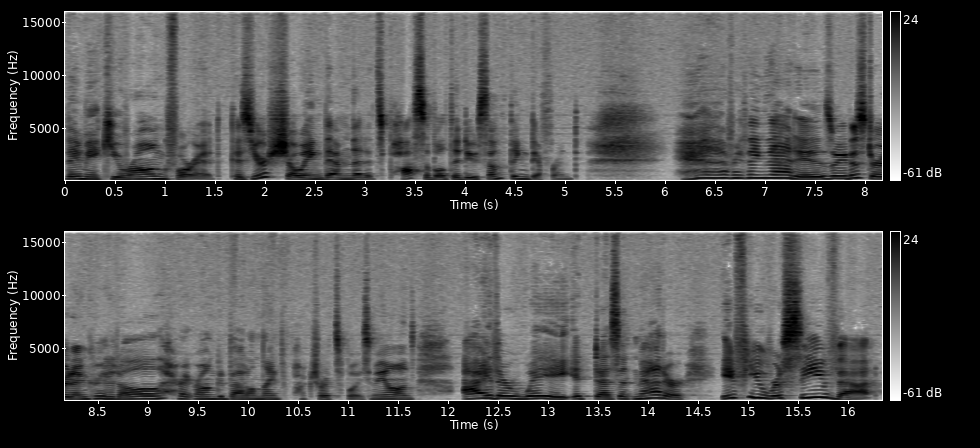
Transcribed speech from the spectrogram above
they make you wrong for it because you're showing them that it's possible to do something different. Everything that is, we destroyed and created all right, wrong, good, bad, online POD POC shorts, boys, and beyonds. Either way, it doesn't matter. If you receive that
